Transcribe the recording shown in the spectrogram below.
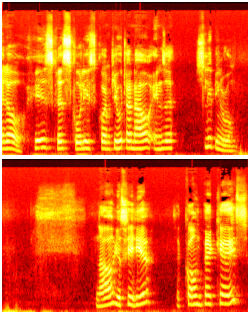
Hello, here is Chris Kuhli's computer now in the sleeping room. Now you see here the compact case,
